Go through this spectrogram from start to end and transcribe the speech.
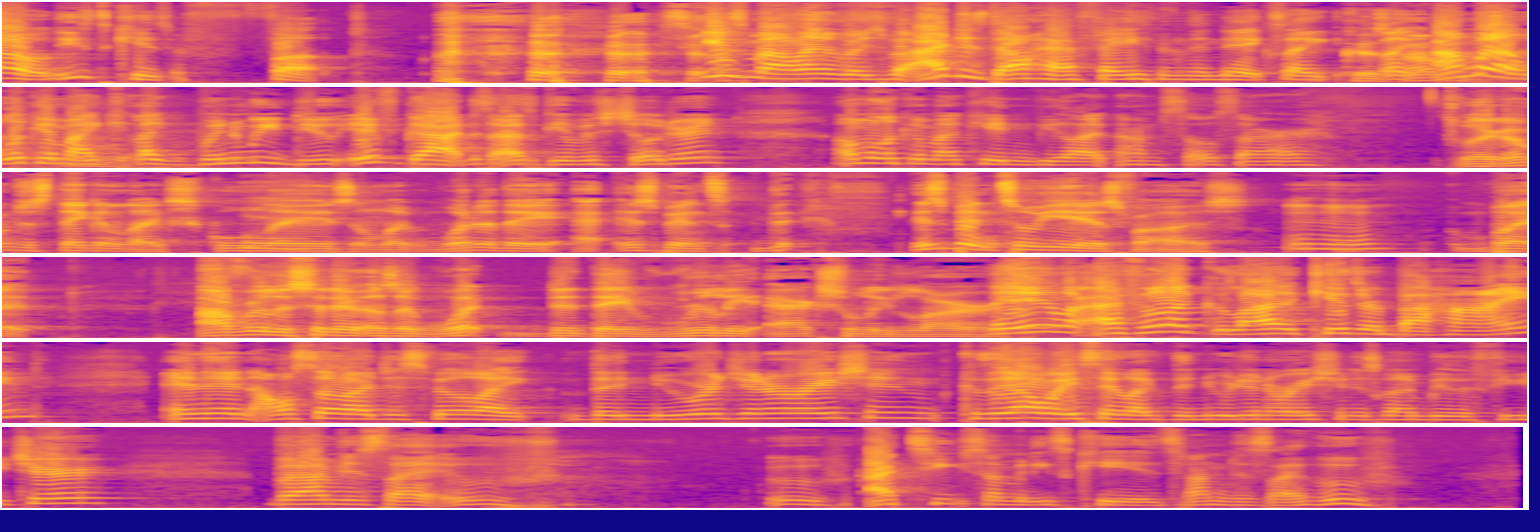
Oh, these kids are fucked. Excuse my language, but I just don't have faith in the next. Like, like I'm, I'm- mm. gonna look at my ki- like when we do, if God decides to give us children, I'm gonna look at my kid and be like, I'm so sorry. Like I'm just thinking like school age. I'm like, what are they? It's been it's been two years for us, mm-hmm. but I really sit there. I was like, what did they really actually learn? They I feel like a lot of kids are behind. And then also, I just feel like the newer generation, because they always say like the newer generation is going to be the future. But I'm just like, oof, oof. I teach some of these kids, and I'm just like, oof.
